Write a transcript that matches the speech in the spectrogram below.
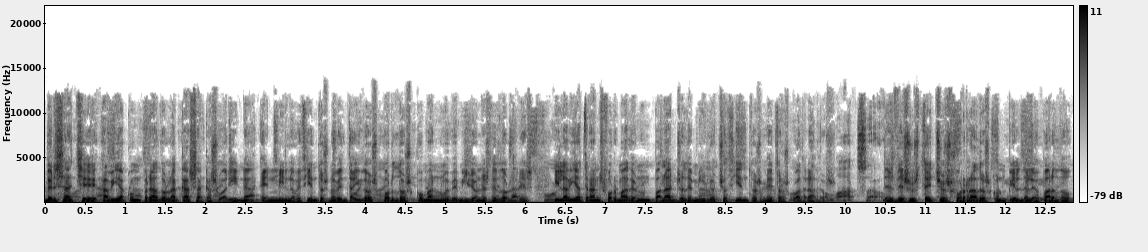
Versace había comprado la casa casuarina en 1992 por 2,9 millones de dólares y la había transformado en un palazzo de 1.800 metros cuadrados. Desde sus techos forrados con piel de leopardo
